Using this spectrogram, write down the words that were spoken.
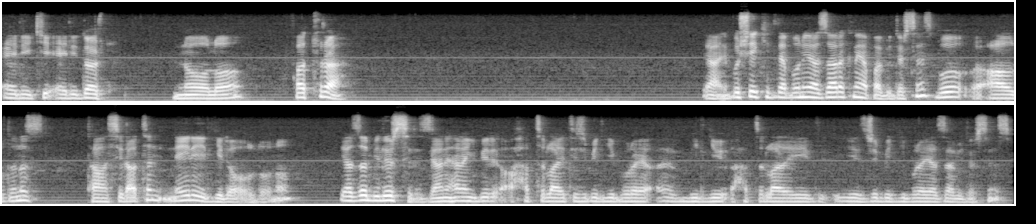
52, 54 nolu fatura. Yani bu şekilde bunu yazarak ne yapabilirsiniz? Bu aldığınız tahsilatın neyle ilgili olduğunu yazabilirsiniz. Yani herhangi bir hatırlatıcı bilgi buraya bilgi hatırlayıcı bilgi buraya yazabilirsiniz.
